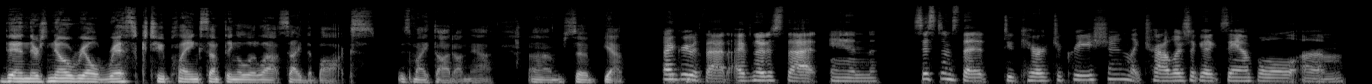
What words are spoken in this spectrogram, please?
then there's no real risk to playing something a little outside the box is my thought on that. Um, so yeah. I agree with that. I've noticed that in systems that do character creation, like Traveler's a good example. Um,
